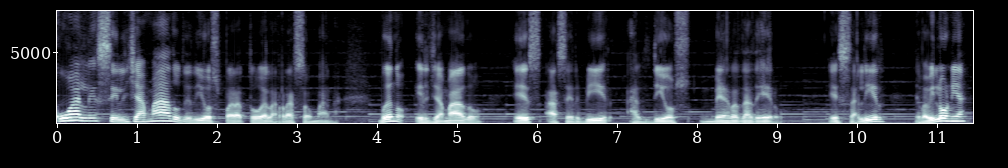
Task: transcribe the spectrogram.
¿Cuál es el llamado de Dios para toda la raza humana? Bueno, el llamado es a servir al Dios verdadero, es salir de Babilonia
